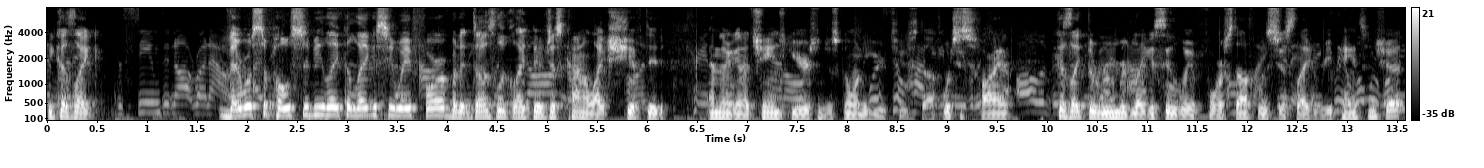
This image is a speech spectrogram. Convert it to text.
because like The steam did not run out. there was supposed to be like a Legacy Wave 4, but it does look like they've just kind of like shifted and they're gonna change gears and just go into year 2 stuff, which is fine. Because like the rumored Legacy Wave 4 stuff was just like repaints and shit.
